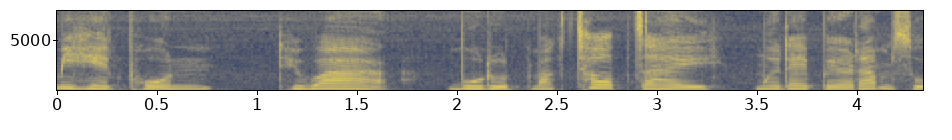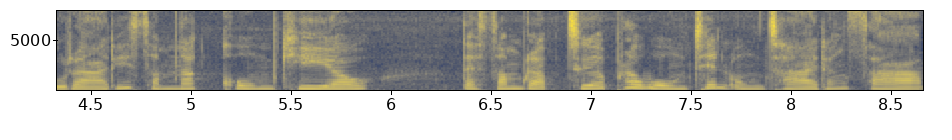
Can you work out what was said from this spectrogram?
มีเหตุผลที่ว่าบุรุษมักชอบใจเมื่อได้ไปร่ำสุราที่สำนักโคมเคี้ยว แต่สำหรับเชื้อพระวงศ์เช่นองค์ชายทั้งสาม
